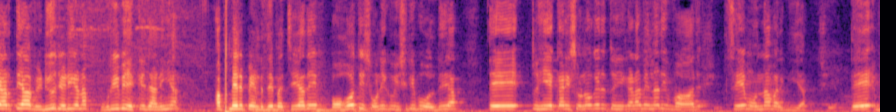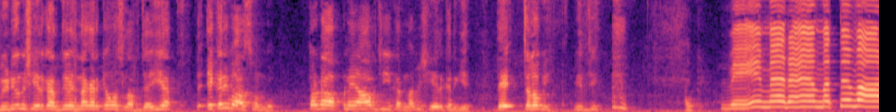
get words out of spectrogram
ਯਾਰ ਤੇ ਆ ਵੀਡੀਓ ਜਿਹੜੀ ਆ ਨਾ ਪੂਰੀ ਵੇਖ ਕੇ ਜਾਣੀ ਆ। ਆਪ ਮੇਰੇ ਪਿੰਡ ਦੇ ਬੱਚੇ ਆ ਤੇ ਬਹੁਤ ਹੀ ਸੋਹਣੀ ਕਵਿਸ਼ਰੀ ਬੋਲਦੇ ਆ। ਤੇ ਤੁਸੀਂ ਇੱਕ ਵਾਰੀ ਸੁਣੋਗੇ ਤੇ ਤੁਸੀਂ ਕਹਿਣਾ ਵੀ ਇਹਨਾਂ ਦੀ ਆਵਾਜ਼ ਸੇਮ ਉਹਨਾਂ ਵਰਗੀ ਆ। ਤੇ ਵੀਡੀਓ ਨੂੰ ਸ਼ੇਅਰ ਕਰ ਦਿਓ ਇਹਨਾਂ ਕਰਕੇ ਹੌਸਲਾ ਅਫਜਾਈ ਆ। ਤੇ ਇੱਕ ਵਾਰੀ ਆਵਾਜ਼ ਸੁਣ ਲਓ। ਤੁਹਾਡਾ ਆਪਣੇ ਆਪ ਜੀ ਕਰਨਾ ਵੀ ਸ਼ੇਅਰ ਕਰੀਏ। ਤੇ ਚਲੋ ਵੀ, ਵੀਰ ਜੀ। ਓਕੇ ਵੇ ਮੈਂ ਰਹਿਮਤ ਵਾਲਿਆ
